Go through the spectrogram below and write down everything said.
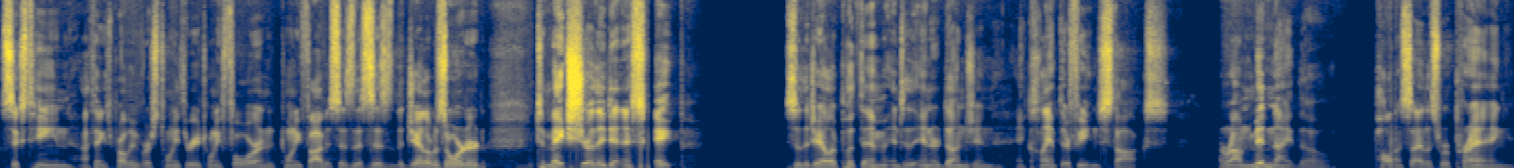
16, I think it's probably verse 23 or 24 and 25, it says this says, The jailer was ordered to make sure they didn't escape. So the jailer put them into the inner dungeon and clamped their feet in stocks. Around midnight, though, Paul and Silas were praying,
